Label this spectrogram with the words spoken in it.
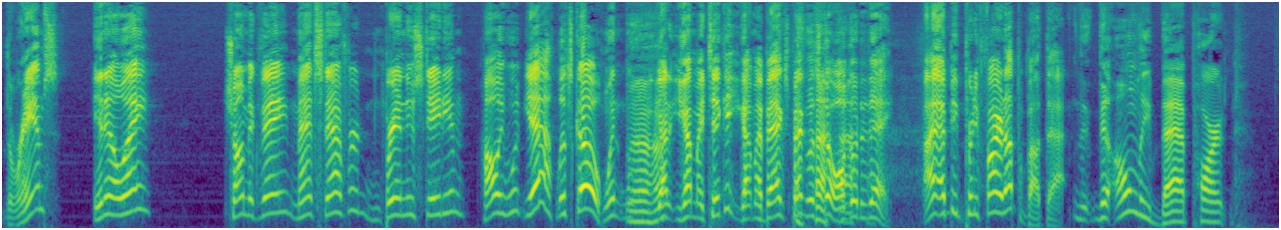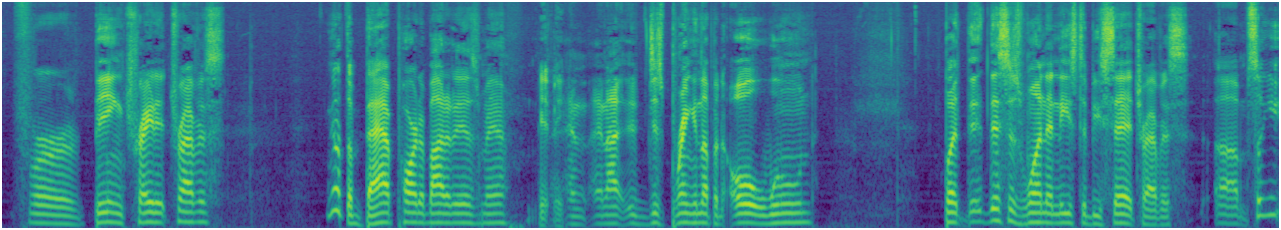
the Rams in LA. Sean McVay, Matt Stafford, brand new stadium, Hollywood. Yeah, let's go. When, Uh-huh. you, got, you got my ticket? You got my bags packed? Let's go. I'll go today. I, I'd be pretty fired up about that. the, the only bad part for being traded, Travis. You know what the bad part about it is, man? Hit me. And and I just bringing up an old wound. But th- this is one that needs to be said, Travis. Um, so you,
